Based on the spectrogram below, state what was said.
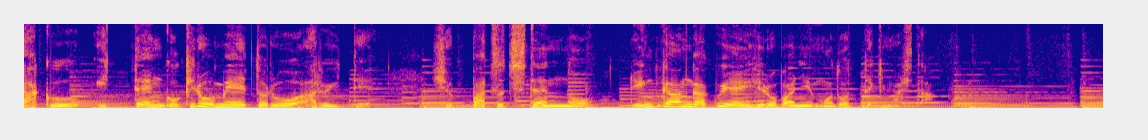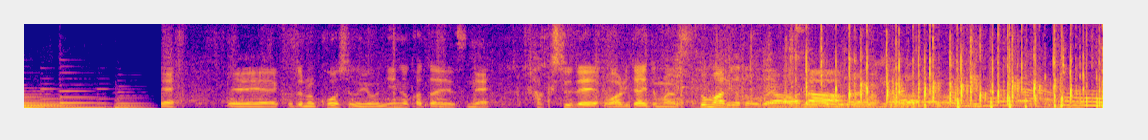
約 1.5km を歩いて出発地点の林間学園広場に戻ってきました。えー、こちらの講師の4人の方ですね拍手で終わりたいと思います。どうもありがとうございました。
